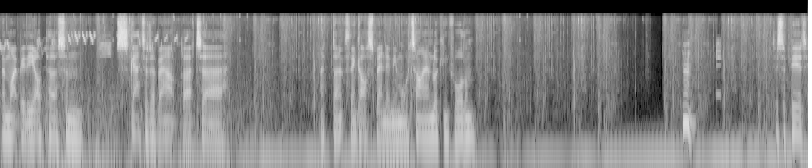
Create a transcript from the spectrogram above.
There might be the odd person scattered about, but uh, I don't think I'll spend any more time looking for them. Hmm. Disappeared.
